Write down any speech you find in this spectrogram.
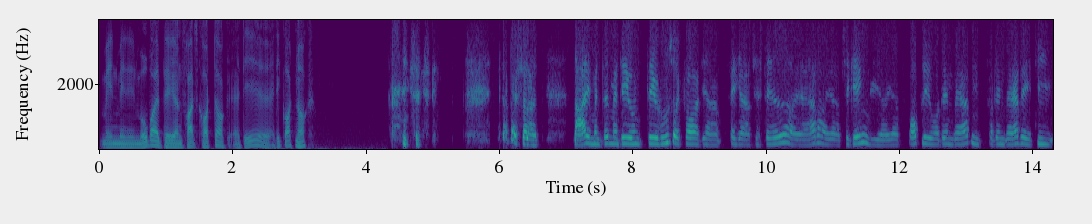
Men, men en mobile pay og en fransk hotdog, er det, er det godt nok? altså, nej, men, det, men det, er jo, det er jo et udtryk for, at jeg, at jeg er til stede, og jeg er der, og jeg er tilgængelig, og jeg oplever den verden og den hverdag, de,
